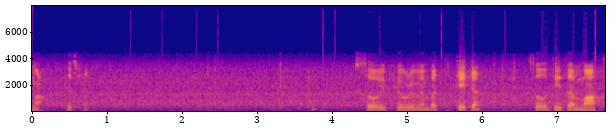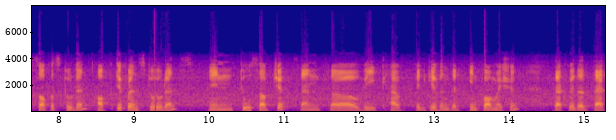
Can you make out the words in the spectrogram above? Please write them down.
No this one. So if you remember the data so these are marks of a student of different students in two subjects and uh, we have been given the information that whether that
